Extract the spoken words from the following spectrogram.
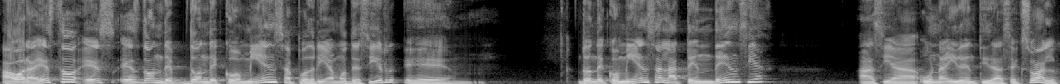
Ahora, esto es, es donde, donde comienza, podríamos decir, eh, donde comienza la tendencia hacia una identidad sexual.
